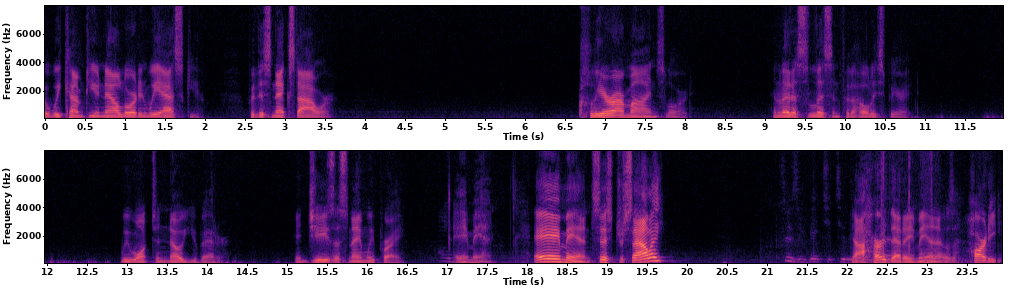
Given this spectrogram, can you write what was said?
But we come to you now, Lord, and we ask you for this next hour. Clear our minds, Lord, and let us listen for the Holy Spirit. We want to know you better. In Jesus' name we pray. Amen. Amen. Sister Sally? I heard that amen. That was a hearty.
